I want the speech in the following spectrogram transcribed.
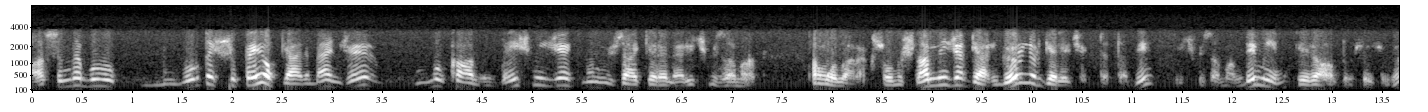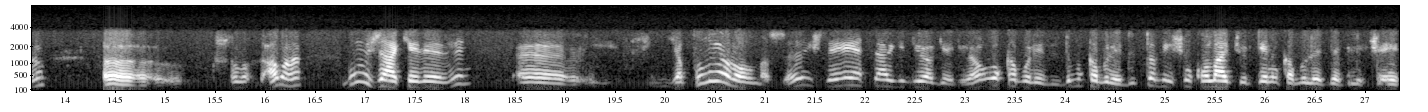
aslında bu burada şüphe yok yani bence bu kanun değişmeyecek. Bu müzakereler hiçbir zaman tam olarak sonuçlanmayacak. Yani görünür gelecekte tabii. Hiçbir zaman demeyeyim. Geri aldım sözümü. Ee, ama bu müzakerelerin e, yapılıyor olması, işte heyetler gidiyor geliyor, o kabul edildi, bu kabul edildi. Tabii işin kolay Türkiye'nin kabul edebileceği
